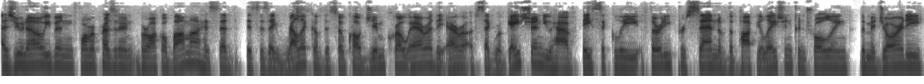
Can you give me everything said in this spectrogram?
as you know, even former President Barack Obama has said that this is a relic of the so called Jim Crow era, the era of segregation. You have basically 30% of the population controlling the majority.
